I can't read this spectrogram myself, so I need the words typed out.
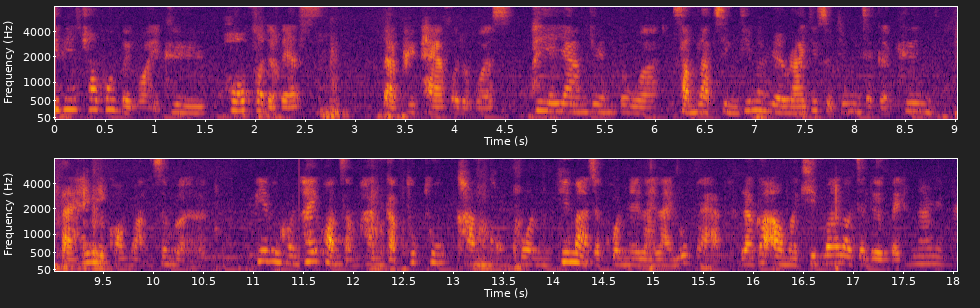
ที่พี่ชอบพูดบ่อยๆ คือ hope for the best แต่ prepare for the worst พยายามเตรียมตัวสำหรับสิ่งที่มันเลวร้ายที่สุดที่มันจะเกิดขึ้น แต่ให้มีความหวังเสมอ พี่เป็นคนให้ความสัมพันธ์กับทุกๆคำของคนที่มาจากคนในหลาย ๆ รูปแบบ แล้วก็เอามาคิดว่าเราจะเดินไปข้างหน้ายังไง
